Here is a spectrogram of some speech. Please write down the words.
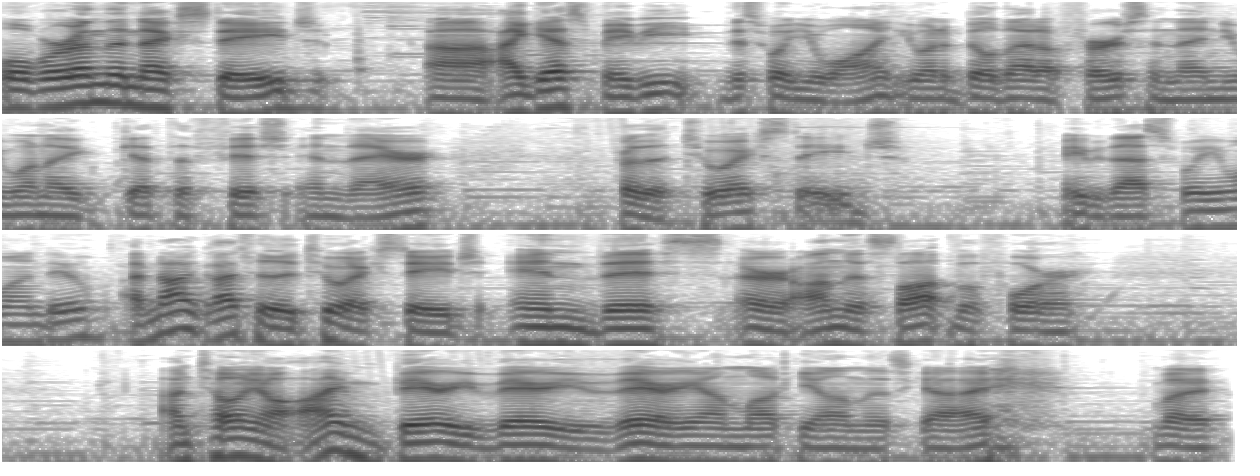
Well, we're in the next stage. Uh, I guess maybe this is what you want. You want to build that up first, and then you want to get the fish in there for the 2x stage. Maybe that's what you want to do. I've not got to the 2x stage in this, or on this slot before. I'm telling y'all, I'm very, very, very unlucky on this guy. but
